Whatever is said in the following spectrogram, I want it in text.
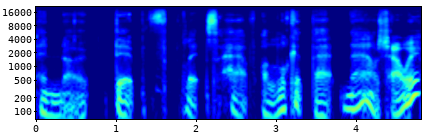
and no depth? Let's have a look at that now, shall we?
